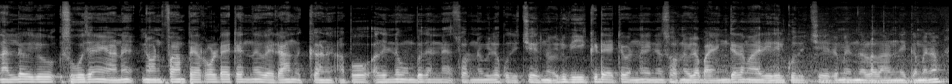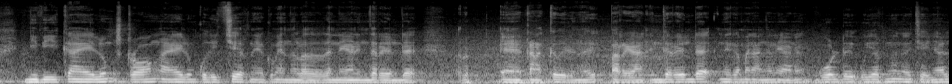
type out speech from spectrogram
നല്ലൊരു സൂചനയാണ്. നോൺ ഫാം പേറോൾ ഡേറ്റ ഇന്ന് വരാൻ നിൽക്കുകയാണ്. അപ്പോൾ അതിന്റെ മുമ്പ് തന്നെ സ്വർണവില കുതിച്ചേരുന്നു ഒരു വീക്ക് ഡേറ്റ വന്നു കഴിഞ്ഞാൽ സ്വർണവില ഭയങ്കരമായ രീതിയിൽ കുതിച്ചേരും എന്നുള്ളതാണ് നിഗമനം. ഇനി വീക്കായാലും സ്ട്രോങ് ആയാലും കുതിച്ചേർന്നേക്കും എന്നുള്ളത് തന്നെയാണ് ഇന്ത്യയിലെ കണക്ക് വരുന്നത്. പറയാൻ ഇന്ത്യയിലെ നിഗമനം അങ്ങനെയാണ്. ഗോൾഡ് ഉയർന്നു എന്ന് വെച്ച് കഴിഞ്ഞാൽ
